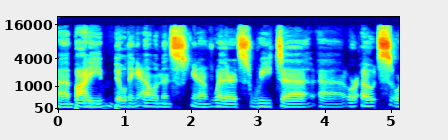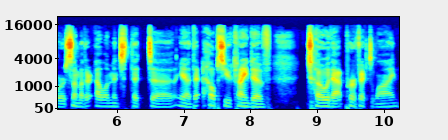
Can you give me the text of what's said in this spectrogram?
uh, body building elements? You know, whether it's wheat uh, uh, or oats or some other element that uh, you know that helps you kind of toe that perfect line.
